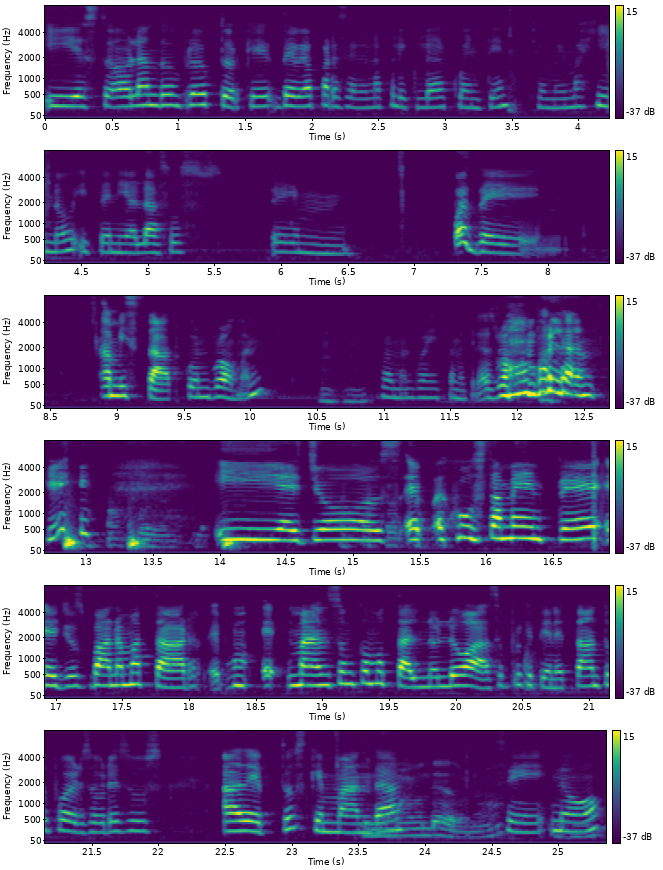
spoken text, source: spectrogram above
Y estoy hablando de un productor que debe aparecer en la película de Quentin, yo me imagino, y tenía lazos, em, pues, de amistad con Roman. Roman Reigns, también es Roman Polanski. y ellos, eh, justamente, ellos van a matar. Eh, eh, Manson, como tal, no lo hace porque tiene tanto poder sobre sus adeptos que manda. un dedo, ¿no? Sí, no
